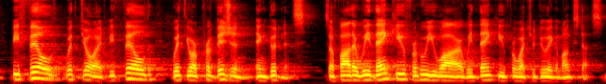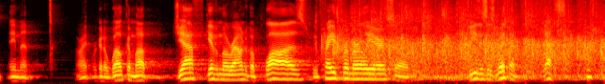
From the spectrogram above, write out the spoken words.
be filled with joy, to be filled with your provision and goodness. So, Father, we thank you for who you are. We thank you for what you're doing amongst us. Amen. All right, we're going to welcome up Jeff. Give him a round of applause. We prayed for him earlier, so Jesus is with him. Yes.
